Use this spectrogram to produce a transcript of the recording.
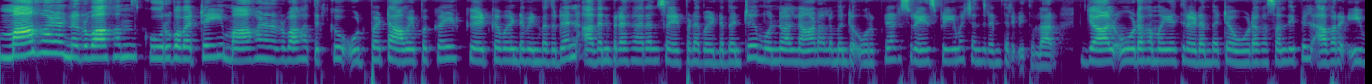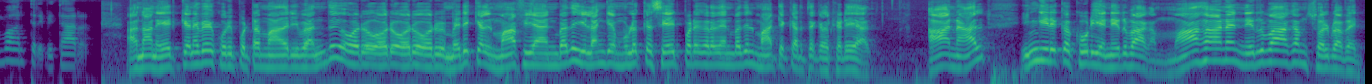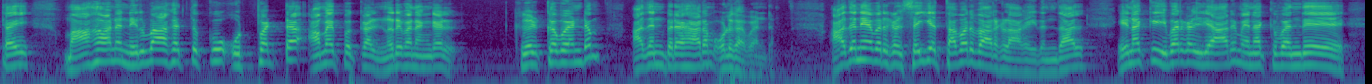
மாகாண நிர்வாகம் கூறுபவற்றை மாகாண நிர்வாகத்திற்கு உட்பட்ட அமைப்புகள் கேட்க வேண்டும் என்பதுடன் அதன் பிரகாரம் செயற்பட வேண்டும் என்று முன்னாள் நாடாளுமன்ற உறுப்பினர் சுரேஷ் பிரேமச்சந்திரன் தெரிவித்துள்ளார். யாழ் ஊடக மையத்தில் இடம்பெற்ற ஊடக சந்திப்பில் அவர் இவ்வாறு தெரிவித்தார். நான் ஏற்கனவே குறிப்பிட்ட மாதிரி வந்து ஒரு ஒரு ஒரு ஒரு மெடிக்கல் மாஃபியா என்பது இலங்கை முழுக்க செயற்படுகிறது என்பதில் மாற்று கருத்துக்கள் கிடையாது. ஆனால் இங்கு இருக்கக்கூடிய நிர்வாகம் மாகாண நிர்வாகம் சொல்பவற்றை மாகாண நிர்வாகத்துக்கு உட்பட்ட அமைப்புகள் நிறுவனங்கள் கேட்க வேண்டும் அதன் பிரகாரம் ஒழுக வேண்டும். அதனை அவர்கள் செய்ய தவறுவார்களாக இருந்தால் எனக்கு இவர்கள் யாரும் எனக்கு வந்து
